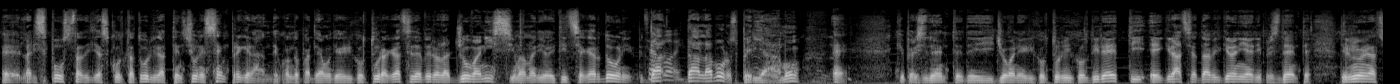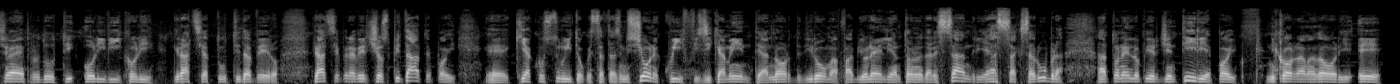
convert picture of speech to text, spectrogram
eh, la risposta degli ascoltatori, l'attenzione è sempre grande quando parliamo di agricoltura. Grazie davvero alla giovanissima Maria Letizia Cardoni. Da, dà lavoro, speriamo, eh, che è presidente dei giovani agricoltori di Coldiretti e grazie a David Granieri, presidente dell'Unione Nazionale dei Prodotti Olivicoli. Grazie a tutti davvero. Grazie per averci ospitato e poi eh, chi ha costruito questa trasmissione qui fisicamente a nord di Roma, Fabio Lelli, Antonio D'Alessandri e a Saxarubra, Antonello Piergentili e poi Nicola Ramadori e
